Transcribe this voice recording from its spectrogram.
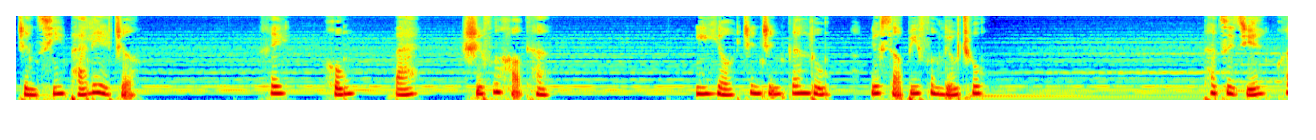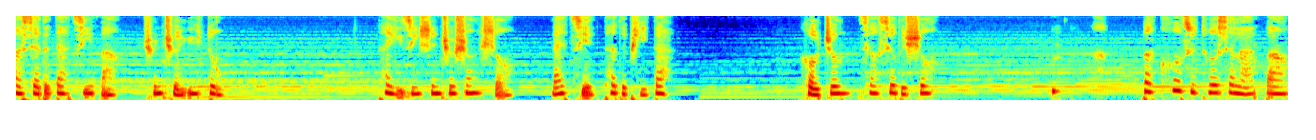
整齐排列着，黑红。白，十分好看。已有阵阵甘露由小逼缝流出。他自觉胯下的大鸡巴蠢蠢欲动。他已经伸出双手来解他的皮带，口中娇羞的说：“把裤子脱下来吧。”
